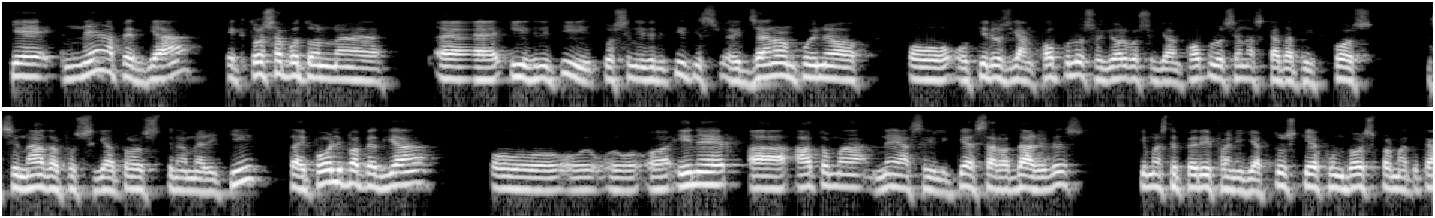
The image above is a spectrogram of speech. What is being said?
και νέα παιδιά, εκτός από τον ε, ιδρυτή, το συνειδητή της Regeneron, που είναι ο, ο, ο κύριος Γιανκόπουλος, ο Γιώργος ο Γιανκόπουλος, ένας καταπληκτικός συνάδελφος γιατρός στην Αμερική. Τα υπόλοιπα παιδιά ο, ο, ο, είναι α, άτομα νέα ηλικία, σαραντάριδες, και είμαστε περήφανοι για αυτούς και έχουν δώσει πραγματικά.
